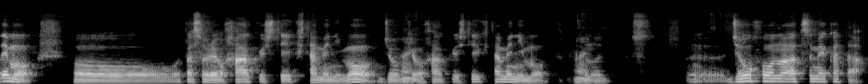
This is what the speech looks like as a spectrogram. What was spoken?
でも、おやっぱそれを把握していくためにも、状況を把握していくためにも、はい、その情報の集め方、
